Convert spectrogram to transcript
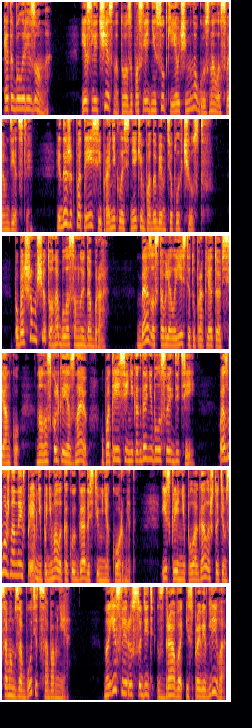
Это было резонно. Если честно, то за последние сутки я очень много узнала о своем детстве, и даже к Патрисии прониклась неким подобием теплых чувств. По большому счету она была со мной добра. Да, заставляла есть эту проклятую овсянку, но, насколько я знаю, у Патрисии никогда не было своих детей. Возможно, она и впрямь не понимала, какой гадостью меня кормит. Искренне полагала, что тем самым заботится обо мне. Но если рассудить здраво и справедливо,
